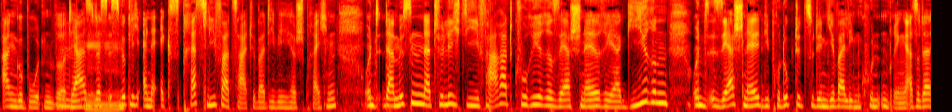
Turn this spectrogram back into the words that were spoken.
angeboten wird. Ja, also das ist mhm. wirklich eine Express-Lieferzeit, über die wir hier sprechen. Und da müssen natürlich die Fahrradkuriere sehr schnell reagieren und sehr schnell die Produkte zu den jeweiligen Kunden bringen. Also da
